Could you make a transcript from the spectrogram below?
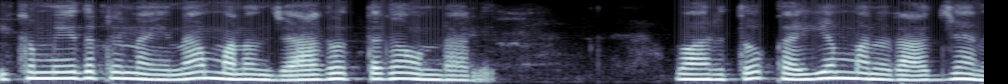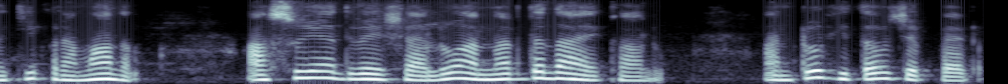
ఇక మీదటనైనా మనం జాగ్రత్తగా ఉండాలి. వారితో కయ్యం మన రాజ్యానికి ప్రమాదం. అసూయ ద్వేషాలు అనర్థదాయకాలు అంటూ హితవు చెప్పాడు.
